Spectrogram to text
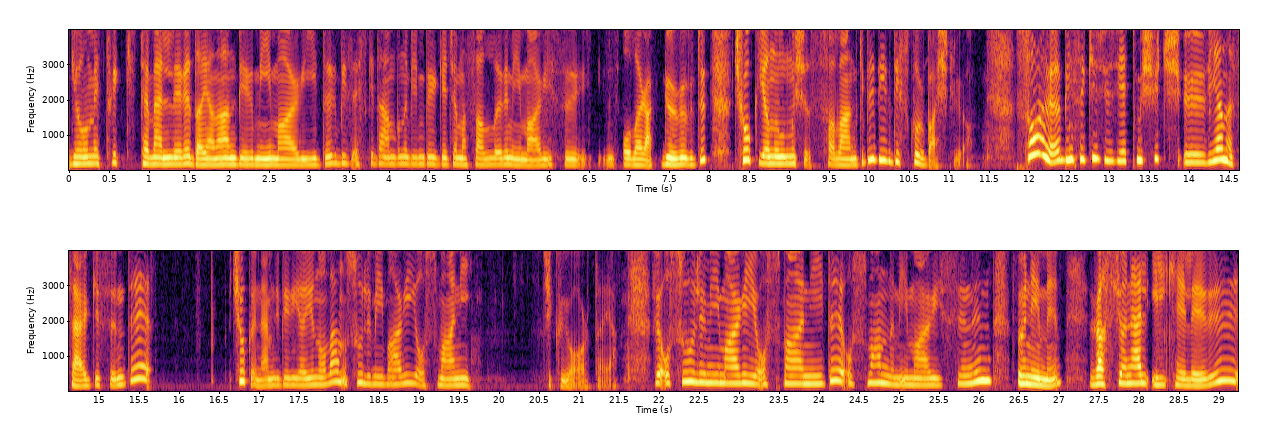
Geometrik temellere dayanan bir mimaridir. Biz eskiden bunu Binbir Gece Masal masalları mimarisi olarak görürdük. Çok yanılmışız falan gibi bir diskur başlıyor. Sonra 1873 e, Viyana sergisinde çok önemli bir yayın olan Usulü Mimari Osmani çıkıyor ortaya. Ve usulü mimari Osmani'de Osmanlı mimarisinin önemi, rasyonel ilkeleri,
